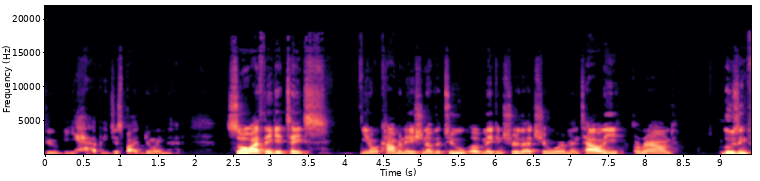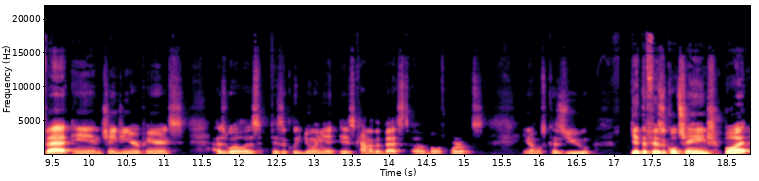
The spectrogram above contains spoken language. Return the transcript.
to be happy just by doing that. So i think it takes you know a combination of the two of making sure that your mentality around losing fat and changing your appearance as well as physically doing it is kind of the best of both worlds. You know because you get the physical change but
